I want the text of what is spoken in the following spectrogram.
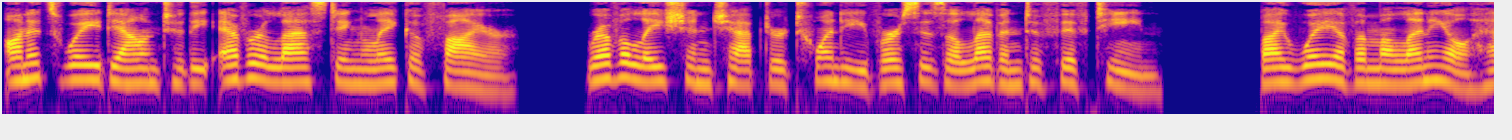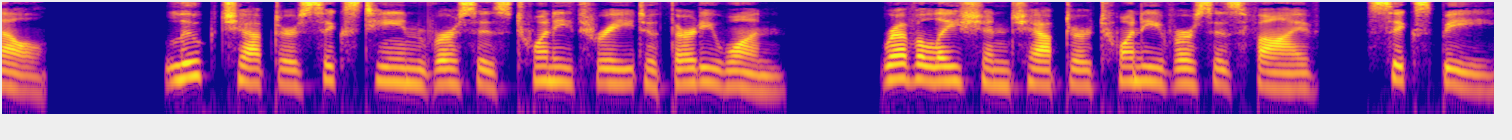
on its way down to the everlasting lake of fire. Revelation chapter 20 verses 11 to 15. By way of a millennial hell. Luke chapter 16 verses 23 to 31. Revelation chapter 20 verses 5, 6b.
